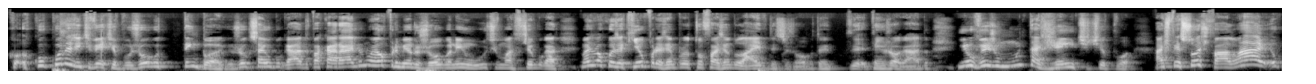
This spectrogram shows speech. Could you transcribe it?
quando a gente vê, tipo, o jogo tem bug, o jogo saiu bugado pra caralho, não é o primeiro jogo, nem o último a ser bugado. Mas uma coisa que eu, por exemplo, eu tô fazendo live desse jogo, tenho, jogado, e eu vejo muita gente, tipo, as pessoas falam, ah, eu,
